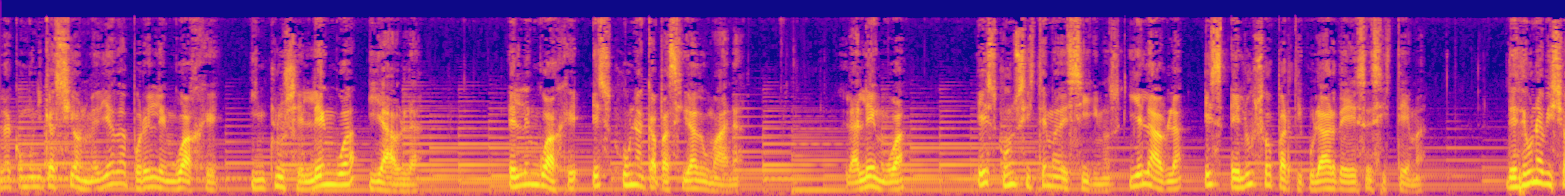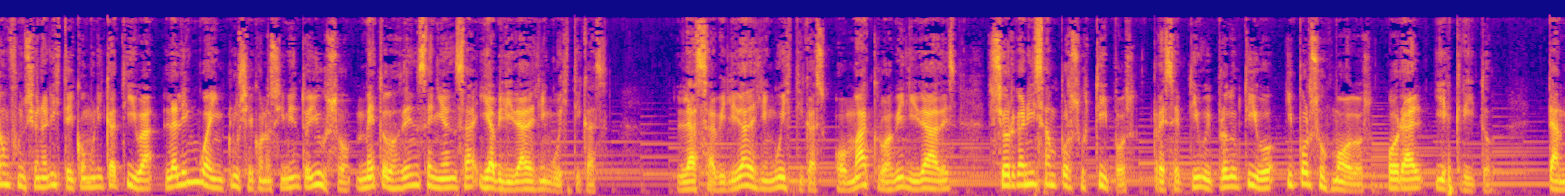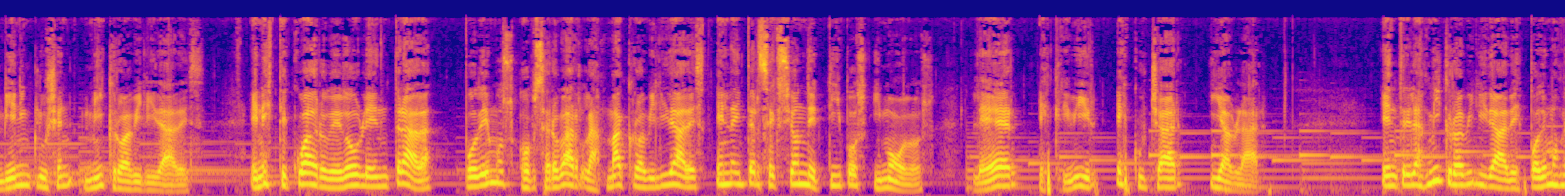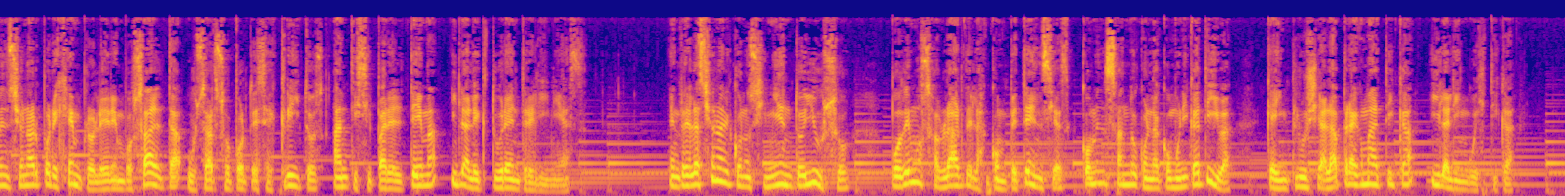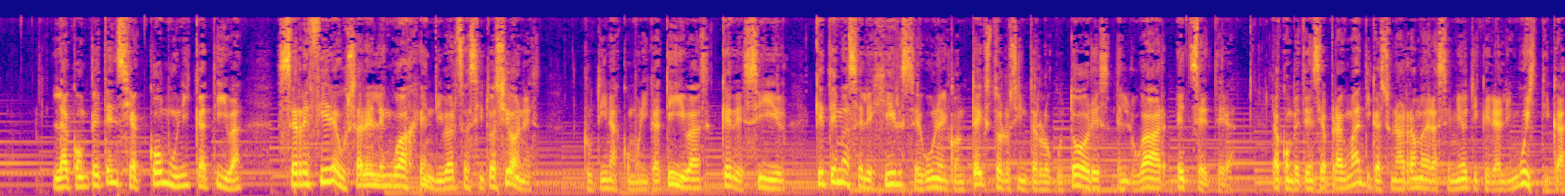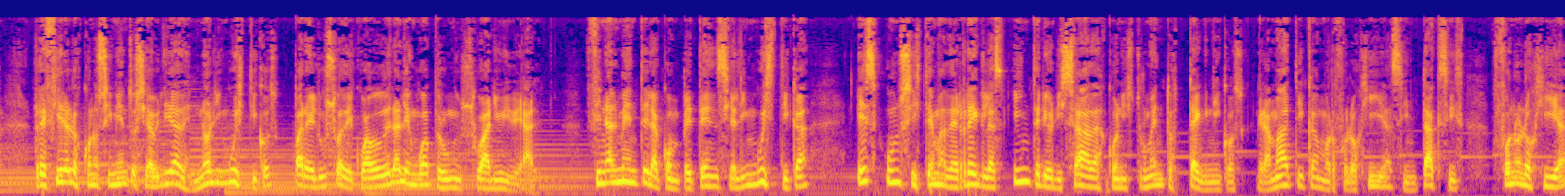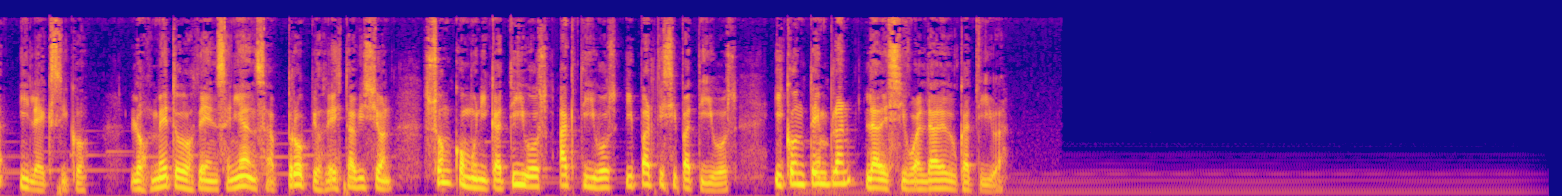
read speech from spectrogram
La comunicación mediada por el lenguaje incluye lengua y habla. El lenguaje es una capacidad humana. La lengua es un sistema de signos y el habla es el uso particular de ese sistema. Desde una visión funcionalista y comunicativa, la lengua incluye conocimiento y uso, métodos de enseñanza y habilidades lingüísticas. Las habilidades lingüísticas o macrohabilidades se organizan por sus tipos, receptivo y productivo, y por sus modos, oral y escrito. También incluyen microhabilidades. En este cuadro de doble entrada podemos observar las macrohabilidades en la intersección de tipos y modos, leer, escribir, escuchar y hablar. Entre las microhabilidades podemos mencionar, por ejemplo, leer en voz alta, usar soportes escritos, anticipar el tema y la lectura entre líneas. En relación al conocimiento y uso, podemos hablar de las competencias, comenzando con la comunicativa, que incluye a la pragmática y la lingüística. La competencia comunicativa se refiere a usar el lenguaje en diversas situaciones, rutinas comunicativas, qué decir, qué temas elegir según el contexto, los interlocutores, el lugar, etc. La competencia pragmática es una rama de la semiótica y la lingüística. Refiere a los conocimientos y habilidades no lingüísticos para el uso adecuado de la lengua por un usuario ideal. Finalmente, la competencia lingüística es un sistema de reglas interiorizadas con instrumentos técnicos, gramática, morfología, sintaxis, fonología y léxico. Los métodos de enseñanza propios de esta visión son comunicativos, activos y participativos y contemplan la desigualdad educativa.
